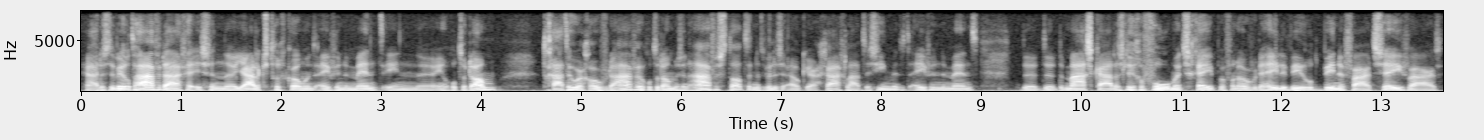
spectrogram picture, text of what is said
Ja, dus de Wereldhavendagen is een uh, jaarlijks terugkomend evenement in, uh, in Rotterdam. Het gaat heel erg over de haven. Rotterdam is een havenstad en dat willen ze elk jaar graag laten zien met het evenement. De, de, de Maaskades liggen vol met schepen van over de hele wereld, binnenvaart, zeevaart.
